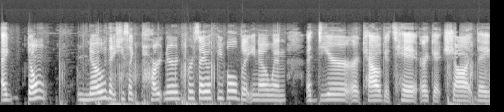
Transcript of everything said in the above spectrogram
I don't know that he's like partnered per se with people, but you know, when a deer or a cow gets hit or gets shot, they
